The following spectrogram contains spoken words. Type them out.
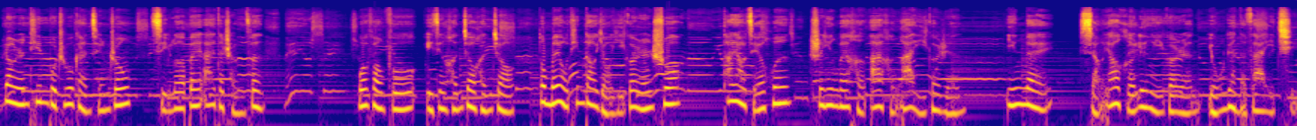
让人听不出感情中喜乐悲哀的成分。我仿佛已经很久很久都没有听到有一个人说，他要结婚是因为很爱很爱一个人。因为想要和另一个人永远的在一起，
